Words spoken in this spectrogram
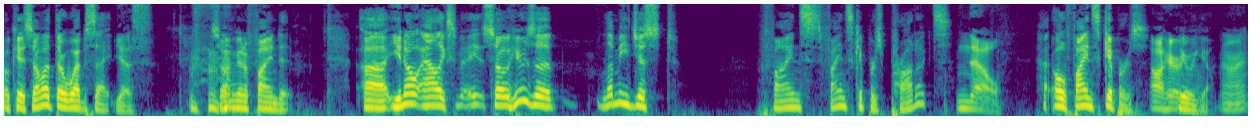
Okay, so I'm at their website. yes. so I'm going to find it. Uh, you know, Alex. So here's a. Let me just find find Skipper's products. No. Oh, find Skippers. Oh, here, here we we go. All right.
